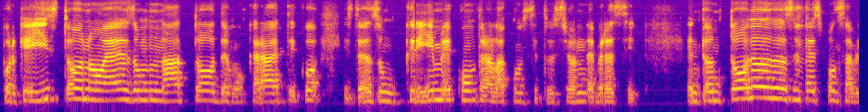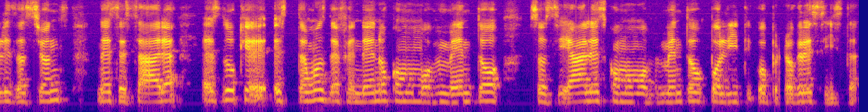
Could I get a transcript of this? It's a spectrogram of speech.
porque esto no es un acto democrático, esto es un crimen contra la Constitución de Brasil. Entonces, todas las responsabilizaciones necesarias es lo que estamos defendiendo como movimiento sociales, como movimiento político progresista.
